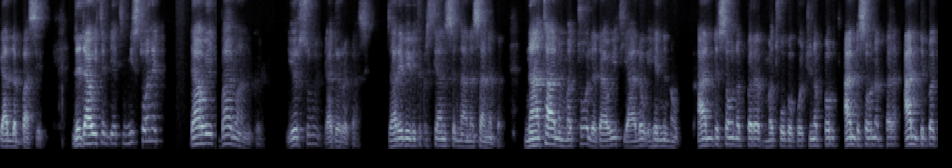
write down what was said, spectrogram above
ያለባት ሴት። ለዳዊት እንዴት ሚስት ሆነች? ዳዊት ባሏን ነገር የእርሱ ያደረጋት ዛሬ በቤተ ክርስቲያን ስናነሳ ነበር ናታን መጥቶ ለዳዊት ያለው ይሄን ነው። አንድ ሰው ነበረ መቶ በጎች ነበሩት። አንድ ሰው ነበረ አንድ በግ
